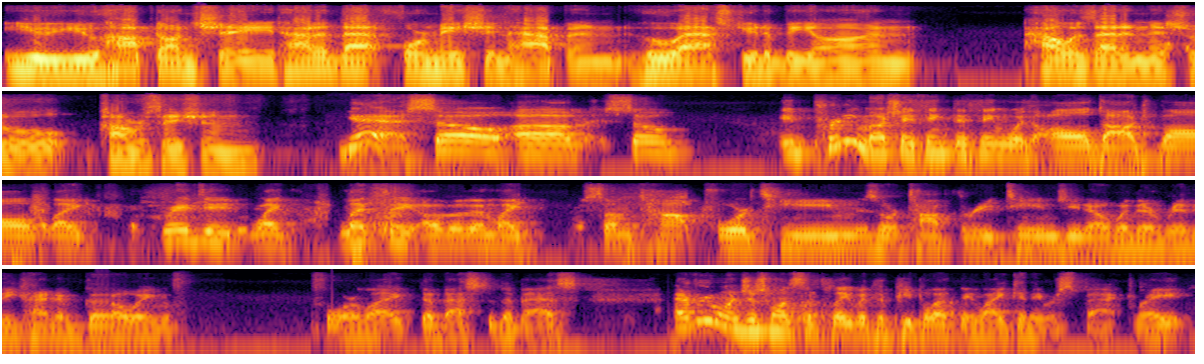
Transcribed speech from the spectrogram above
you you hopped on Shade. How did that formation happen? Who asked you to be on? How was that initial conversation? Yeah, so um, so it pretty much I think the thing with all dodgeball, like granted, like let's say other than like some top four teams or top three teams, you know, where they're really kind of going for like the best of the best. Everyone just wants to play with the people that they like and they respect, right?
